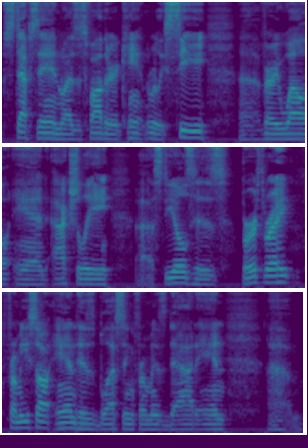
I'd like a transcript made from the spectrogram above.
steps in as his father can't really see uh, very well and actually uh, steals his birthright from Esau and his blessing from his dad. And, um,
